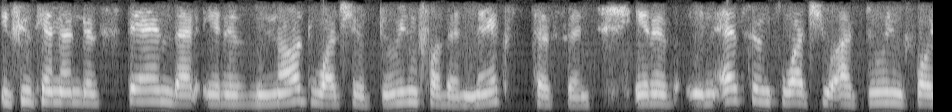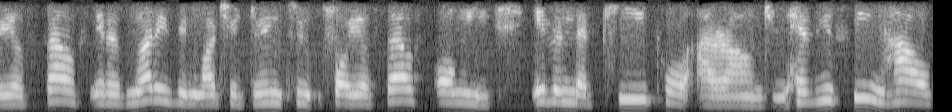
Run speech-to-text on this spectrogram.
if you can understand that it is not what you're doing for the next person, it is in essence what you are doing for yourself. It is not even what you're doing to, for yourself only, even the people around you. Have you seen how,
